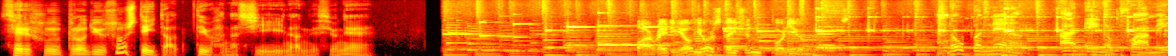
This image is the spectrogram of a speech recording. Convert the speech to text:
セルフプロデュースをしていたっていう話なんですよね。Radio, your station for news. No banana, I ain't a primate.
